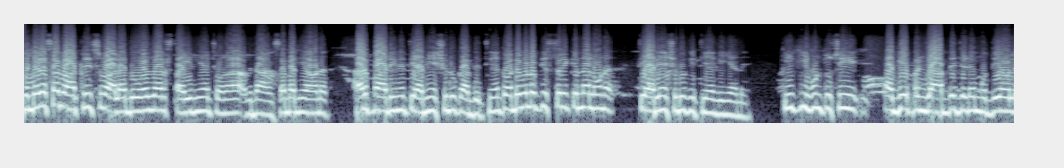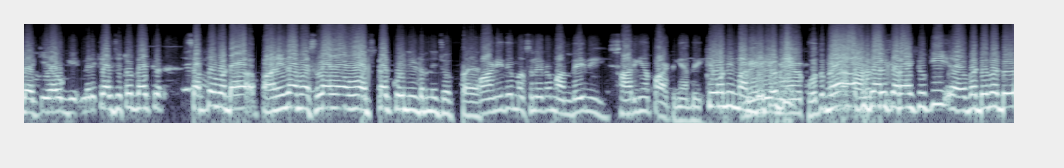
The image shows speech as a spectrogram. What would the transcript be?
ਜੰਡੇਰਾ ਸਾਹਿਬ ਆਖਰੀ ਸਵਾਲ ਹੈ 2027 ਦੀਆਂ ਚੋਣਾਂ ਵਿਧਾਨ ਸਭਾ ਦੀਆਂ ਹੁਣ ਹਰ ਪਾਰਟੀ ਨੇ ਤਿਆਰੀਆਂ ਸ਼ੁਰੂ ਕਰ ਦਿੱਤੀਆਂ। ਤੁਹਾਡੇ ਵੱਲੋਂ ਕਿਸ ਤਰੀਕੇ ਨਾਲ ਹੁਣ ਤਿਆਰੀਆਂ ਸ਼ੁਰੂ ਕੀਤੀਆਂ ਗਈਆਂ ਨੇ? ਕੀ ਕੀ ਹੁਣ ਤੁਸੀਂ ਅੱਗੇ ਪੰਜਾਬ ਦੇ ਜਿਹੜੇ ਮੁੱਦੇ ਆ ਉਹ ਲੈ ਕੇ ਆਓਗੇ? ਮੇਰੇ ਖਿਆਲ ਜਿੱਥੋਂ ਤੱਕ ਸਭ ਤੋਂ ਵੱਡਾ ਪਾਣੀ ਦਾ ਮਸਲਾ ਹੈ ਉਹ ਅੱਜ ਤੱਕ ਕੋਈ ਲੀਡਰ ਨਹੀਂ ਚੁੱਕ ਪਾਇਆ। ਪਾਣੀ ਦੇ ਮਸਲੇ ਨੂੰ ਮੰਨਦੇ ਹੀ ਨਹੀਂ ਸਾਰੀਆਂ ਪਾਰਟੀਆਂ ਦੇ। ਕਿਉਂ ਨਹੀਂ ਮੰਨਦੇ? ਕਿਉਂਕਿ ਮੈਂ ਅੱਜ ਗੱਲ ਕਰਾਂ ਕਿਉਂਕਿ ਵੱਡੇ ਵੱਡੇ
